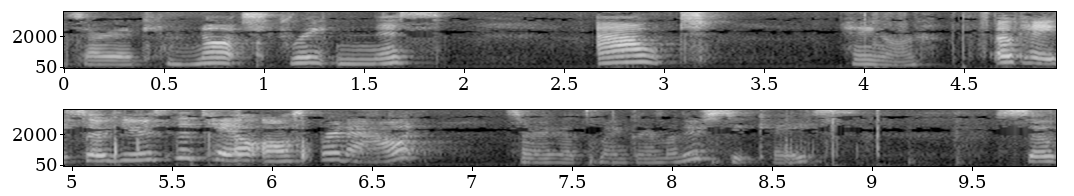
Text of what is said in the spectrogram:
sorry, I cannot straighten this out. Hang on. Okay, so here's the tail all spread out. Sorry, that's my grandmother's suitcase. So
